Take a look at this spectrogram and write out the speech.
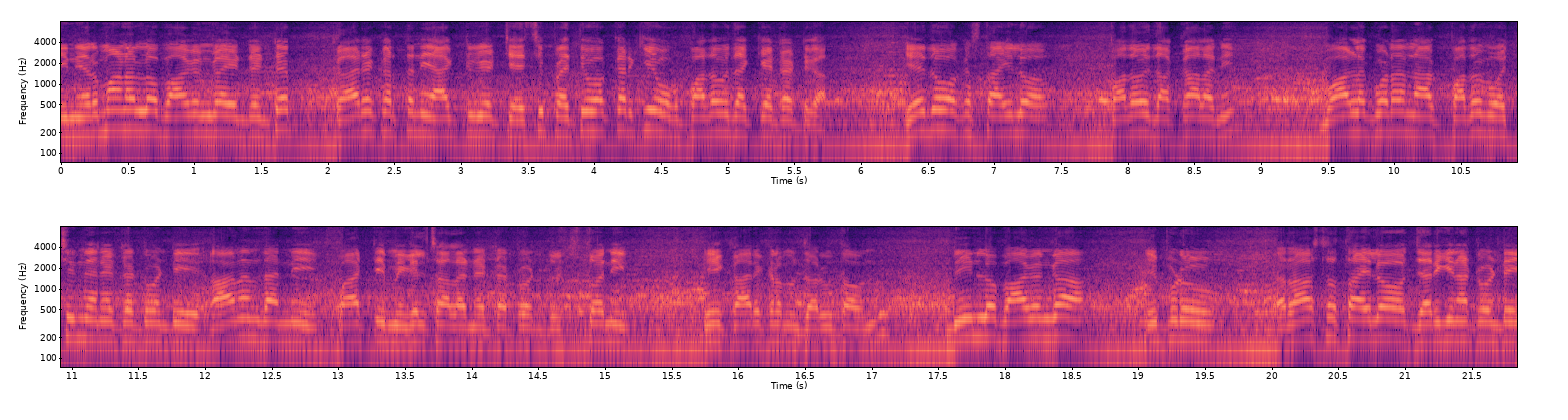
ఈ నిర్మాణంలో భాగంగా ఏంటంటే కార్యకర్తని యాక్టివేట్ చేసి ప్రతి ఒక్కరికి ఒక పదవి దక్కేటట్టుగా ఏదో ఒక స్థాయిలో పదవి దక్కాలని వాళ్ళకు కూడా నాకు పదవి వచ్చింది అనేటటువంటి ఆనందాన్ని పార్టీ మిగిల్చాలనేటటువంటి దృష్టితోని ఈ కార్యక్రమం జరుగుతూ ఉంది. దీనిలో భాగంగా ఇప్పుడు రాష్ట్ర స్థాయిలో జరిగినటువంటి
